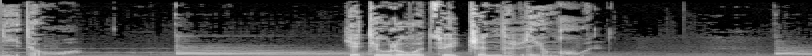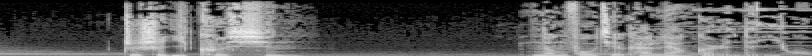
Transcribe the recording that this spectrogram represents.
你的我，也丢了我最真的灵魂。只是一颗心，能否解开两个人的疑惑？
